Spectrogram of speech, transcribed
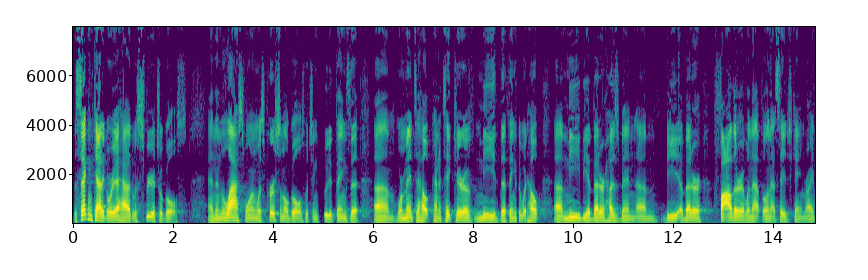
The second category I had was spiritual goals. And then the last one was personal goals, which included things that um, were meant to help kind of take care of me, the things that would help uh, me be a better husband, um, be a better father when that, when that stage came, right?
